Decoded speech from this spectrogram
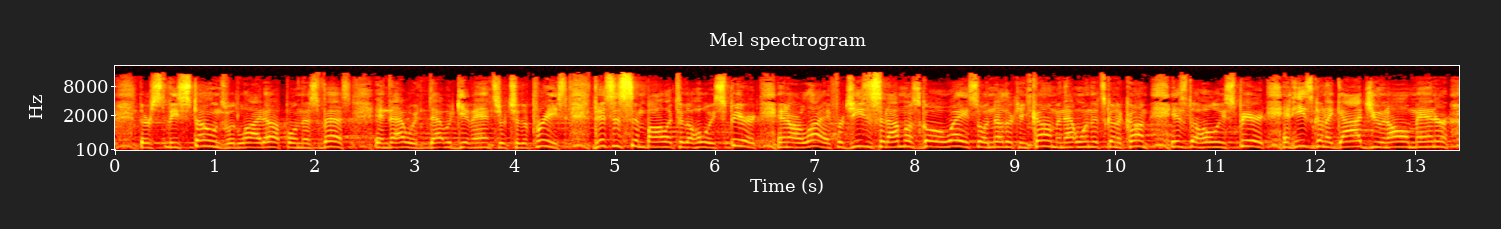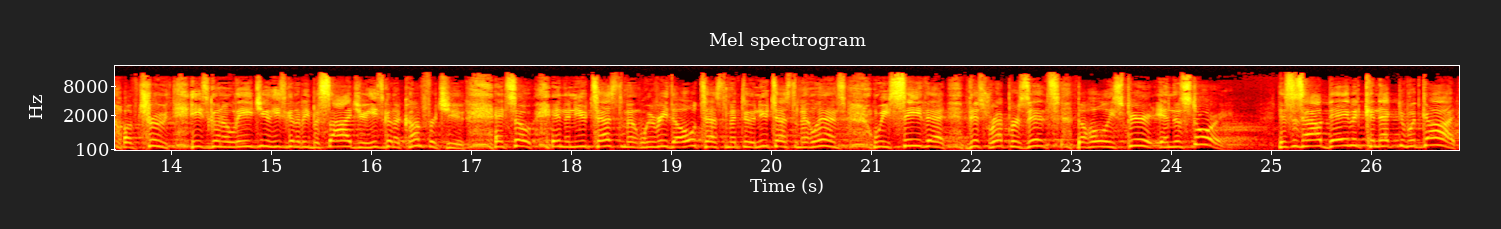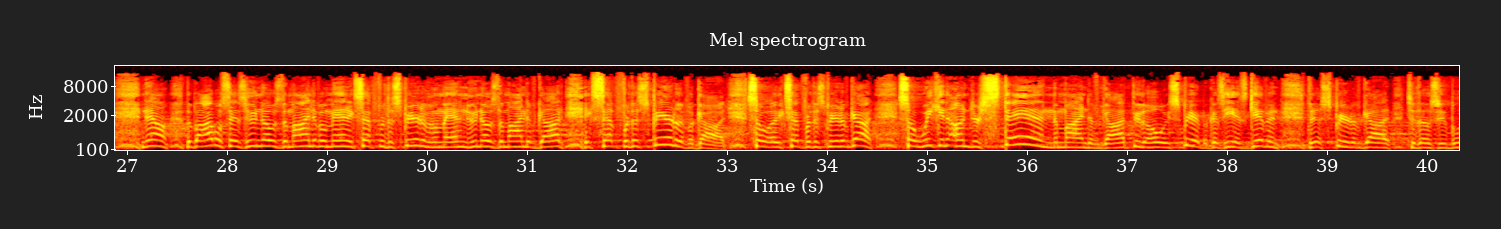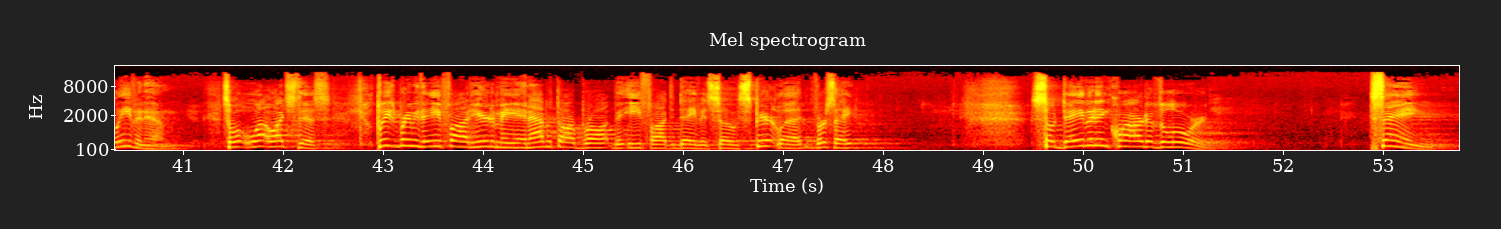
these stones would light up on this vest, and that would, that would give answer to the priest. Is symbolic to the Holy Spirit in our life. For Jesus said, I must go away so another can come, and that one that's going to come is the Holy Spirit, and He's going to guide you in all manner of truth. He's going to lead you, He's going to be beside you, He's going to comfort you. And so in the New Testament, we read the Old Testament through a New Testament lens, we see that this represents the Holy Spirit in the story. This is how David connected with God. Now, the Bible says, Who knows the mind of a man except for the spirit of a man? And who knows the mind of God except for the spirit of a God? So, except for the spirit of God. So, we can understand the mind of God through the Holy Spirit because He has given the spirit of God to those who believe in Him. So, watch this. Please bring me the ephod here to me. And Abiathar brought the ephod to David. So, spirit led, verse 8. So, David inquired of the Lord, saying,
